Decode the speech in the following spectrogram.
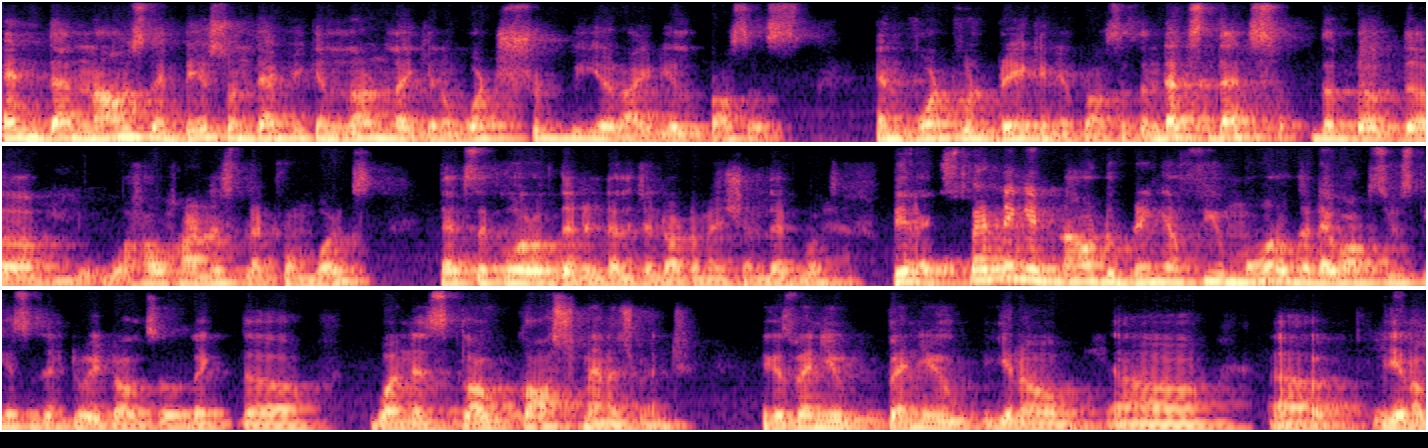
And then now it's like based on that we can learn like you know what should be your ideal process and what will break in your process. And that's that's the the, the how Harness platform works. That's the core of that intelligent automation that works. Yeah. We are expanding it now to bring a few more of the DevOps use cases into it also. Like the one is cloud cost management because when you when you you know uh, uh, you know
